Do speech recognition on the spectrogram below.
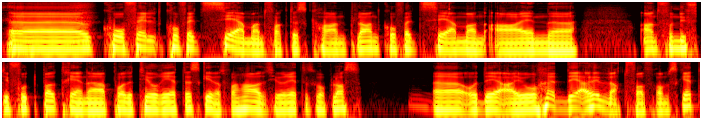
Uh, Kofeld ser man faktisk har en plan. Kofeld ser man av en, av en fornuftig fotballtrener på det teoretiske, i hvert fall har det teoretiske på plass. Uh, og det er, jo, det er jo i hvert fall framskritt.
